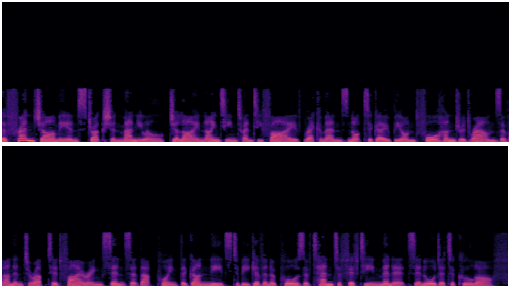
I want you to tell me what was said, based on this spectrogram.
The French Army Instruction Manual July 1925 recommends not to go beyond 400 rounds of uninterrupted firing since at that point the gun needs to be given a pause of 10 to 15 minutes in order to cool off.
